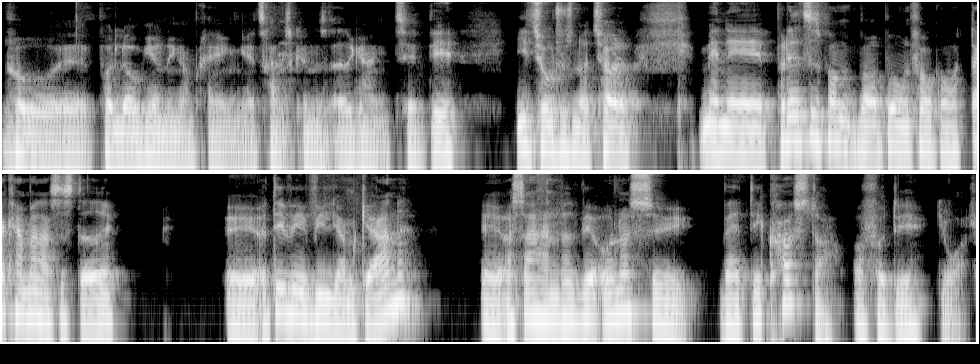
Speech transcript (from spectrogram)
mm. på, øh, på lovgivning omkring øh, transkønnets adgang til det i 2012. Men øh, på det tidspunkt, hvor bogen foregår, der kan man altså stadig Øh, og det vil William gerne, øh, og så har han været ved at undersøge, hvad det koster at få det gjort.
